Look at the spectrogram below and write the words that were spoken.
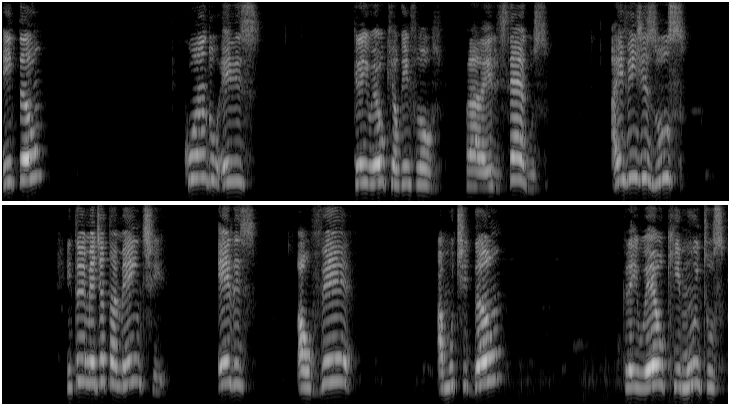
Então, quando eles, creio eu que alguém falou para eles cegos, aí vem Jesus. Então, imediatamente, eles, ao ver a multidão, creio eu que muitos,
